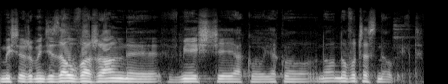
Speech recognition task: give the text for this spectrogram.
i myślę, że będzie zauważalny w mieście jako, jako no, nowoczesny obiekt.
